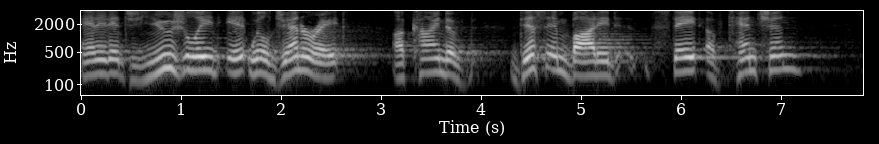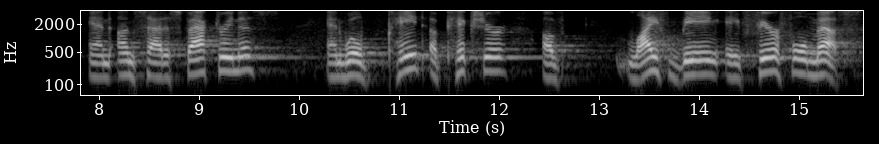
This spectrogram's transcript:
And it's usually, it will generate a kind of disembodied state of tension and unsatisfactoriness and will paint a picture of life being a fearful mess.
